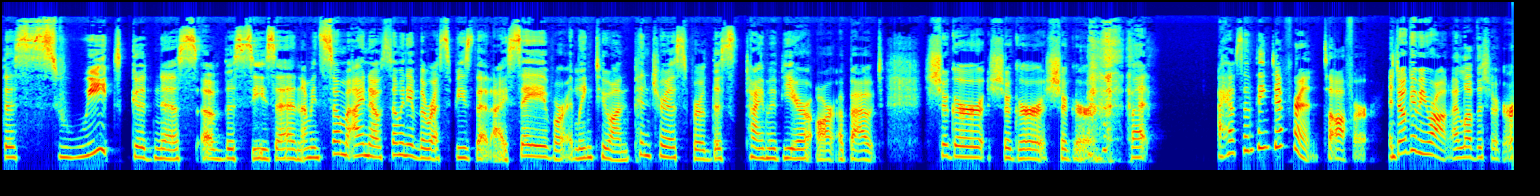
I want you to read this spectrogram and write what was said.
the sweet goodness of the season. I mean, so I know so many of the recipes that I save or I link to on Pinterest for this time of year are about sugar, sugar, sugar. but I have something different to offer. And don't get me wrong, I love the sugar.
